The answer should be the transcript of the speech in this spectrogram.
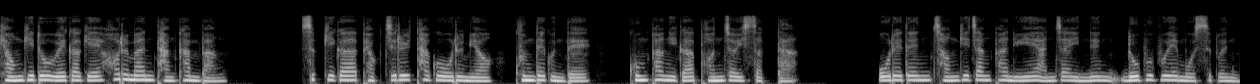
경기도 외곽의 허름한 단칸방. 습기가 벽지를 타고 오르며 군데군데 곰팡이가 번져 있었다. 오래된 전기장판 위에 앉아 있는 노부부의 모습은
